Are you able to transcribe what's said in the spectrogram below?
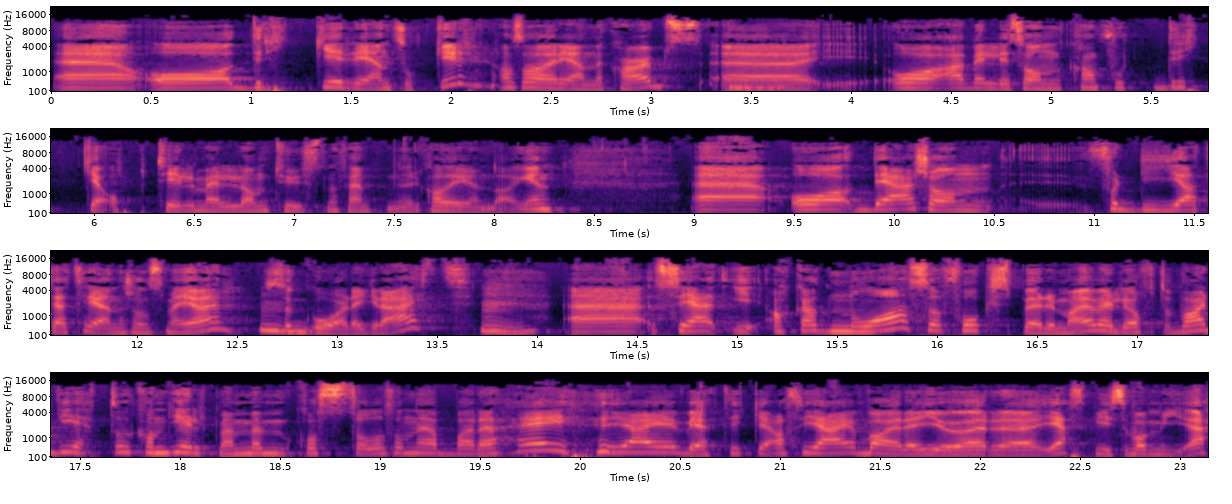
Eh, og drikker ren sukker, altså rene carbs. Eh, mm. og er veldig sånn, kan fort drikke opp til mellom 1000 og 1500 kalorier om dagen. Eh, og det er sånn Fordi at jeg trener sånn som jeg gjør, mm. så går det greit. Mm. Eh, så jeg, akkurat nå så folk spør meg jo veldig ofte hva er diett, og kan du hjelpe meg med kosthold og sånn. Jeg bare hei, jeg vet ikke. Altså jeg bare gjør eh, Jeg spiser bare mye.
